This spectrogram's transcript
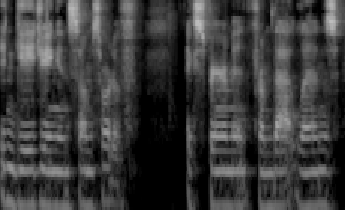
engaging in some sort of experiment from that lens,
